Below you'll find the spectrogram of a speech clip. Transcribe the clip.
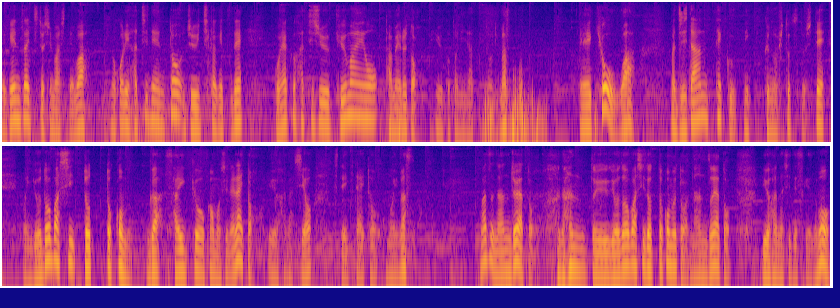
現在地としましては残り8年と11ヶ月で589万円を貯めるということになっております。えー、今日は、まあ、時短テクニックの一つとして、まあ、ヨドバシ .com が最強かもしれないという話をしていきたいと思います。まず何ぞやと、なんというヨドバシ .com とは何ぞやという話ですけれども、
